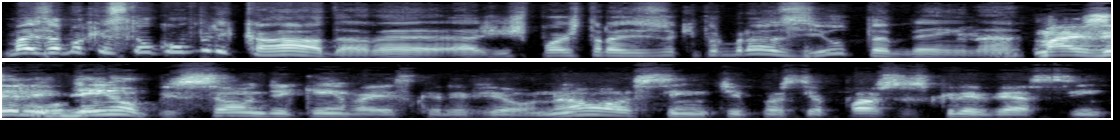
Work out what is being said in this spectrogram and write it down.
Mas é uma questão complicada, né? A gente pode trazer isso aqui para o Brasil também, né? Mas ele o... tem opção de quem vai escrever ou não, assim, tipo assim, eu posso escrever assim,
